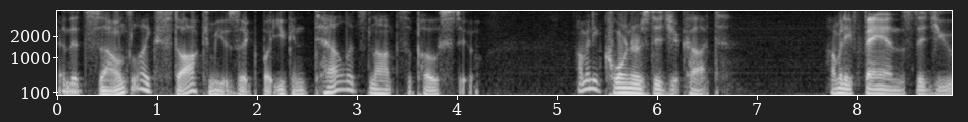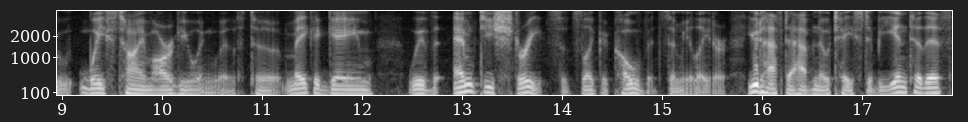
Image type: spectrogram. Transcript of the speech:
And it sounds like stock music, but you can tell it's not supposed to. How many corners did you cut? How many fans did you waste time arguing with to make a game with empty streets. It's like a COVID simulator. You'd have to have no taste to be into this.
